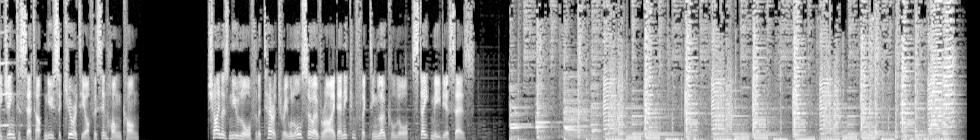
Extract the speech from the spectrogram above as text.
Beijing to set up new security office in Hong Kong. China's new law for the territory will also override any conflicting local law, state media says.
